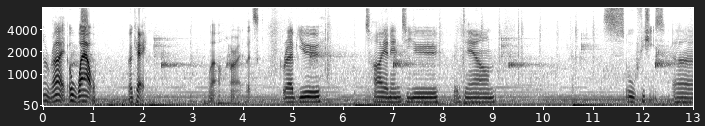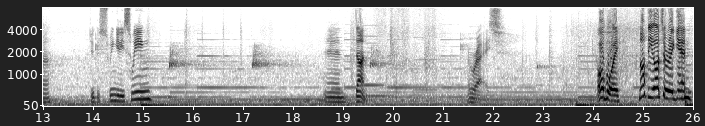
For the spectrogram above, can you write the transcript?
Alright. Oh, wow. Okay. Wow. Alright, let's grab you. Tie an end to you. Go down. Oh, fishies. Uh, do the swingity swing. And done. Alright. Oh boy! Not the otter again!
